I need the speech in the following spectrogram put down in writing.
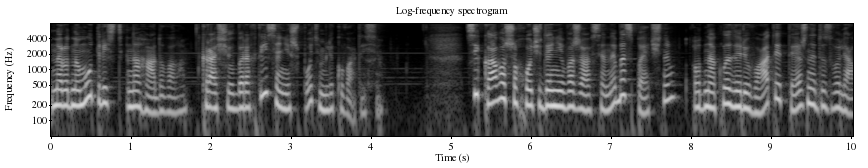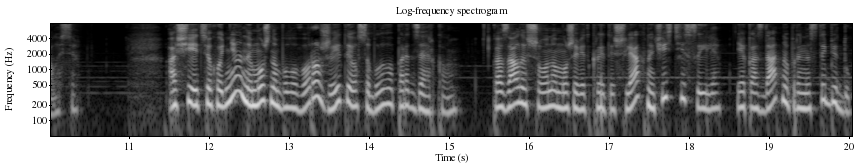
Народна мудрість нагадувала краще вберегтися, ніж потім лікуватися. Цікаво, що хоч день і вважався небезпечним, однак ледарювати теж не дозволялося. А ще цього дня не можна було ворожити, особливо перед дзеркалом. Казали, що воно може відкрити шлях нечистій силі, яка здатна принести біду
